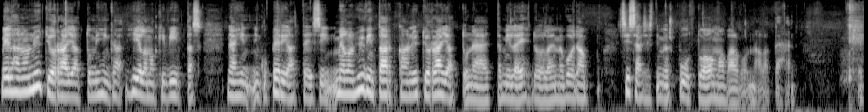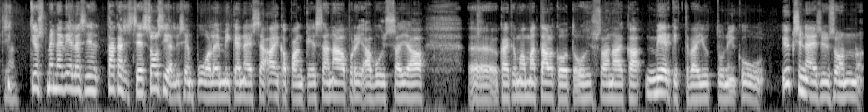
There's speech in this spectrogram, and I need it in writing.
Meillähän on nyt jo rajattu, mihinkä Hiilamokin viittasi näihin niin periaatteisiin. Meillä on hyvin tarkkaan nyt jo rajattu nämä, että millä ehdoilla, ja me voidaan sisäisesti myös puuttua omavalvonnalla tähän. Sitten, jos mennään vielä siihen, takaisin siihen sosiaalisen puoleen, mikä näissä aikapankeissa, naapuriavuissa ja kaiken maailman talkootouhussa on aika merkittävä juttu. Niin kuin yksinäisyys on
